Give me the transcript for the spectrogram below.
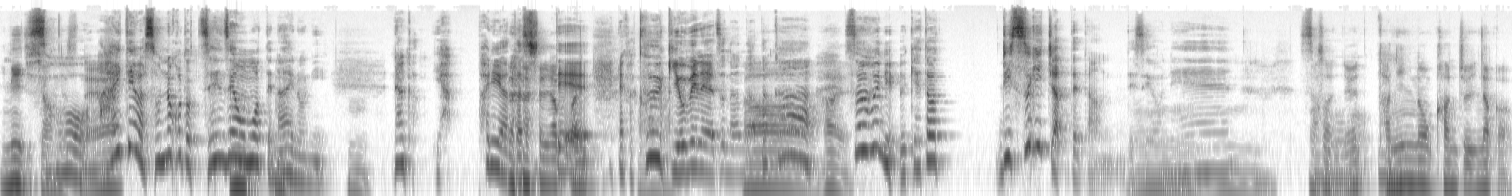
イメージしちゃうんです。ね。相手はそんなこと全然思ってないのに、うんなんか、やっぱり私って り、なんか空気読めないやつなんだとあか、ーはい。そういうふうに受け取りすぎちゃってたんですよね。まさにね、他人の感情になんか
